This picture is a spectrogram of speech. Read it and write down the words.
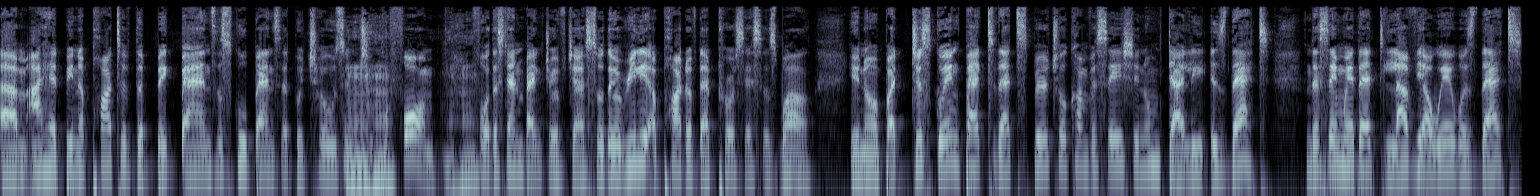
Um, I had been a part of the big bands, the school bands that were chosen Mm-hmm. to perform for the Standard Bank Joy of Jazz. So they were really a part of that process as well, you know. But just going back to that spiritual conversation, Umdali is that. In the same way that Love Yahweh was that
